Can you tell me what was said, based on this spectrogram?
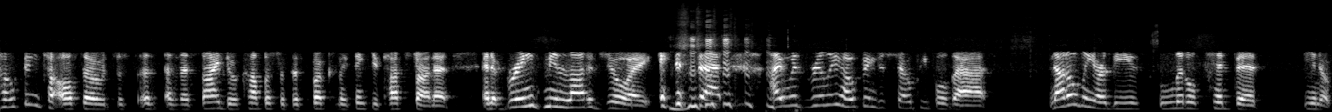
hoping to also, just as, as an aside, to accomplish with this book, because I think you touched on it, and it brings me a lot of joy, is that I was really hoping to show people that not only are these little tidbits, you know,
